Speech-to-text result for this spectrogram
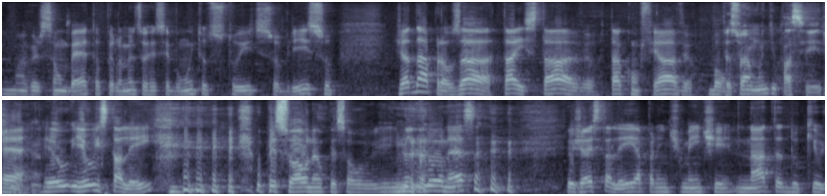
uma versão beta, ou pelo menos eu recebo muitos tweets sobre isso. Já dá para usar? Tá estável? Tá confiável? Bom, o pessoal é muito impaciente, é, né, Eu, eu instalei. o pessoal, né? O pessoal me incluiu nessa. Eu já instalei, aparentemente nada do que eu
